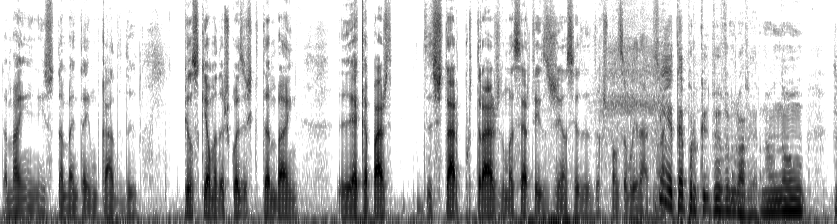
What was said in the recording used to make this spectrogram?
Também, isso também tem um bocado de. Penso que é uma das coisas que também eh, é capaz de estar por trás de uma certa exigência de, de responsabilidade, não é? Sim, até porque. Vamos lá ver. Não. não o,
